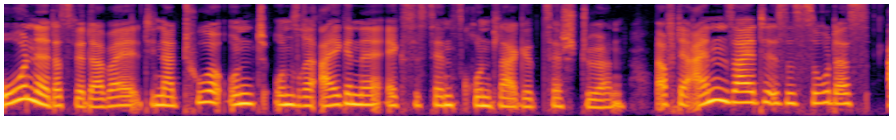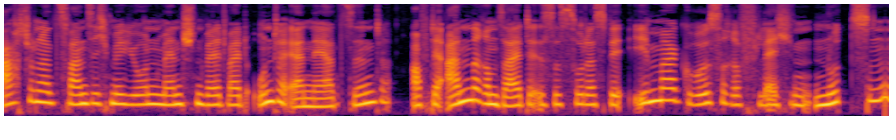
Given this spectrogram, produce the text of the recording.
ohne dass wir dabei die Natur und unsere eigene Existenzgrundlage zerstören. Auf der einen Seite ist es so, dass 820 Millionen Menschen weltweit unterernährt sind. Auf der anderen Seite ist es so, dass wir immer größere Flächen nutzen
